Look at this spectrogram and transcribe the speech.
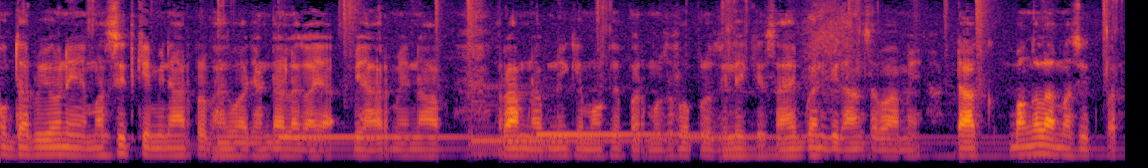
उपद्रवियों ने मस्जिद के मीनार पर भगवा झंडा लगाया। बिहार में नाव, रामनवमी के मौके पर मुजफ्फरपुर ज़िले के साहिबगंज विधानसभा में डाक बंगला मस्जिद पर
